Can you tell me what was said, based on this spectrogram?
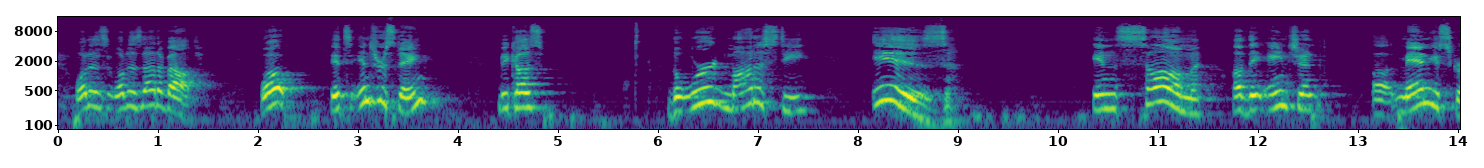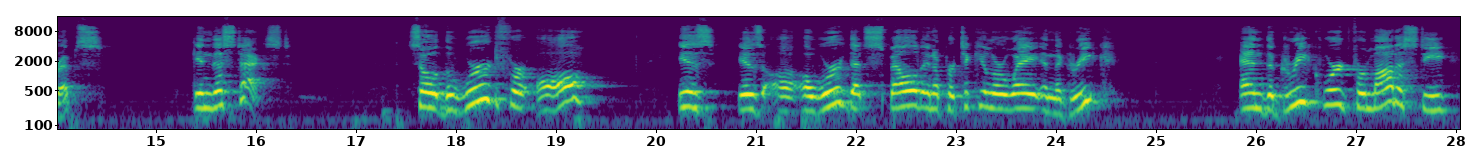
What is, what is that about? Well, it's interesting because the word modesty is in some of the ancient uh, manuscripts in this text. So the word for all is, is a, a word that's spelled in a particular way in the Greek. And the Greek word for modesty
